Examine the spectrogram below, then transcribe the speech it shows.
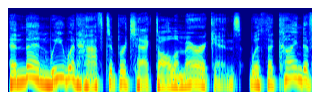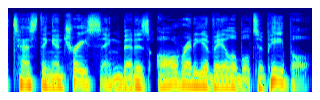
And then we would have to protect all Americans with the kind of testing and tracing that is already available to people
